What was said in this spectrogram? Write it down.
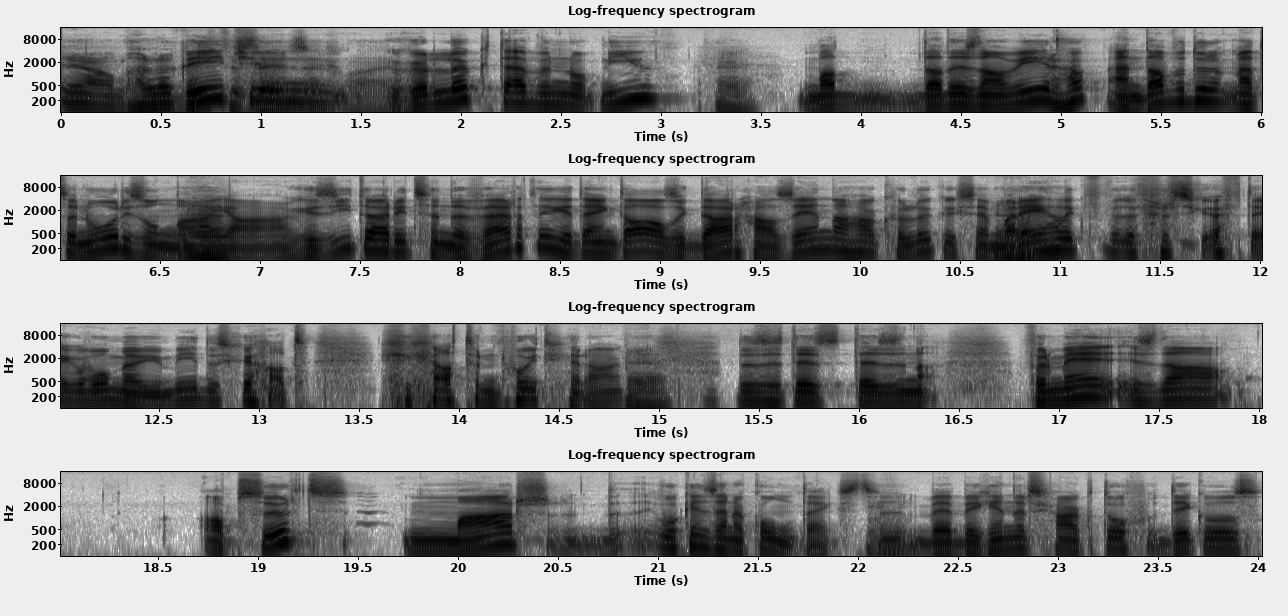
ja, om gelukkig te beetje zijn, zeg maar. ja. geluk te hebben opnieuw. Ja. Maar dat is dan weer, hup, en dat bedoel ik met een horizon Ja. najagen. Je ziet daar iets in de verte, je denkt, ah, als ik daar ga zijn, dan ga ik gelukkig zijn. Maar Ja. eigenlijk verschuift hij gewoon met je mee, dus je gaat, je gaat er nooit geraken. Ja. Dus het is, het is een, voor mij is dat absurd, maar ook in zijn context. Mhm. Bij beginners ga ik toch dikwijls,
